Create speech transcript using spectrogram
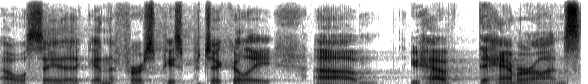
I will say that in the first piece particularly, um, you have the hammer-ons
